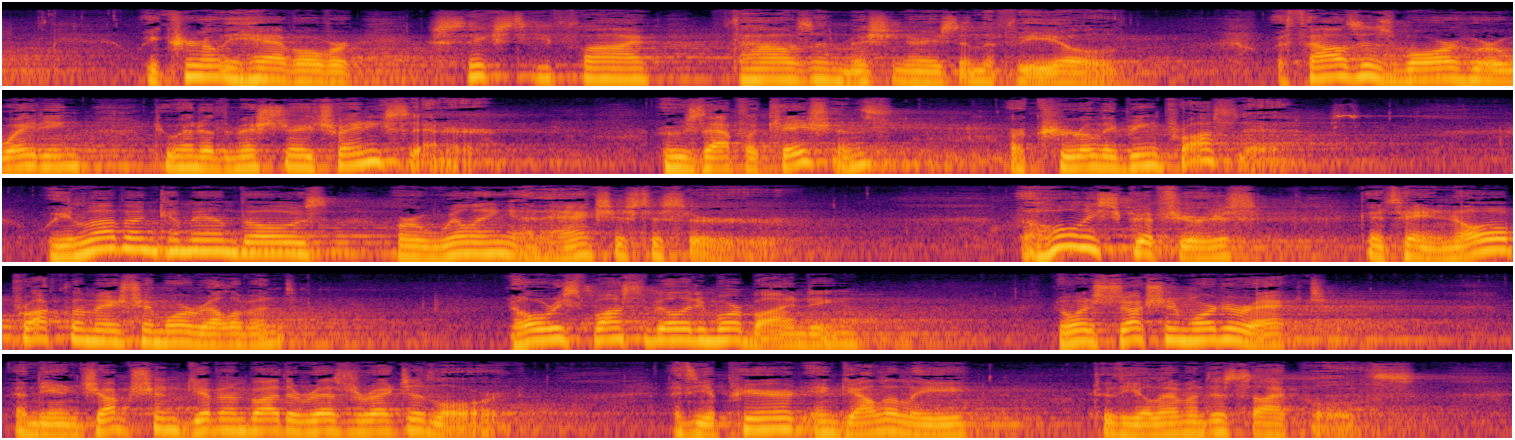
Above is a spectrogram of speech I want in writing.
we currently have over 65,000 missionaries in the field, with thousands more who are waiting to enter the Missionary Training Center, whose applications are currently being processed. We love and commend those who are willing and anxious to serve. The Holy Scriptures contain no proclamation more relevant, no responsibility more binding, no instruction more direct than the injunction given by the resurrected Lord as he appeared in Galilee to the eleven disciples.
